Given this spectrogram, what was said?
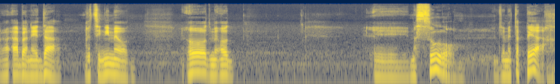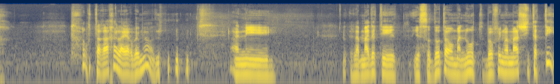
אבא נהדר, רציני מאוד, מאוד מאוד אה, מסור ומטפח. הוא טרח עליי הרבה מאוד. אני למדתי יסודות האומנות באופן ממש שיטתי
